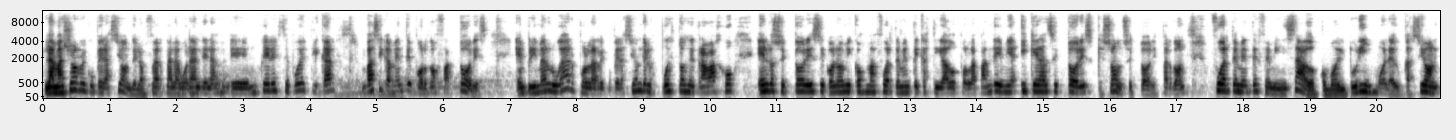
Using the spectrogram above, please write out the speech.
La mayor recuperación de la oferta laboral de las eh, mujeres se puede explicar básicamente por dos factores. En primer lugar, por la recuperación de los puestos de trabajo en los sectores económicos más fuertemente castigados por la pandemia y que eran sectores, que son sectores, perdón, fuertemente feminizados, como el turismo, la educación,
